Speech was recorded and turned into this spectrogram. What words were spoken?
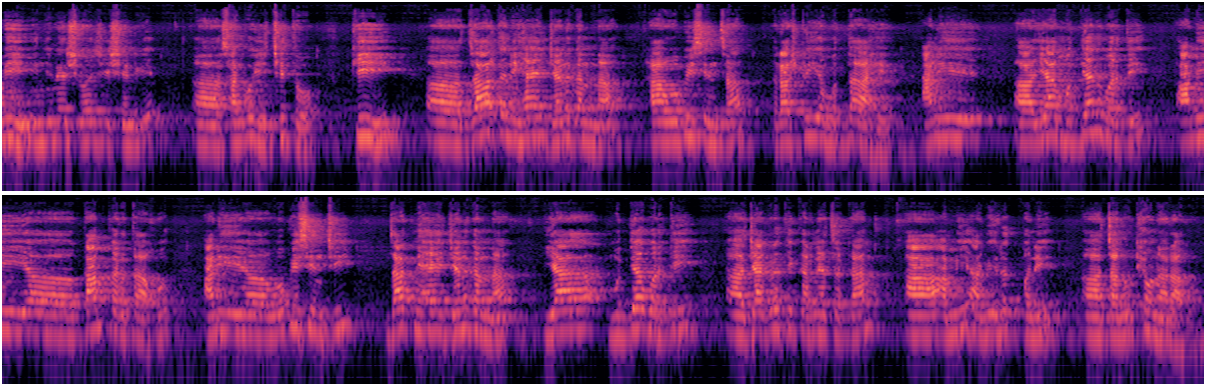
मी इंजिनियर शिवाजी शेंडगे सांगू इच्छितो की जात जातनिहाय जनगणना हा ओबीसींचा राष्ट्रीय मुद्दा आहे. आणि या मुद्द्यांवरती आम्ही काम करत आहोत आणि ओबीसींची जातनिहाय जनगणना या मुद्द्यावरती जागृती करण्याचं काम आम्ही अविरतपणे चालू ठेवणार आहोत.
